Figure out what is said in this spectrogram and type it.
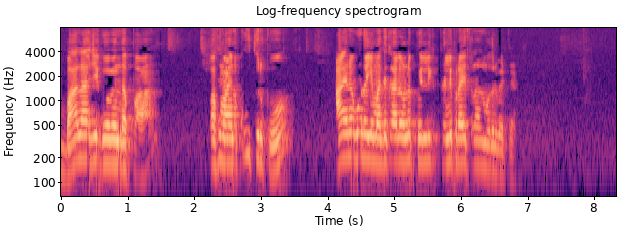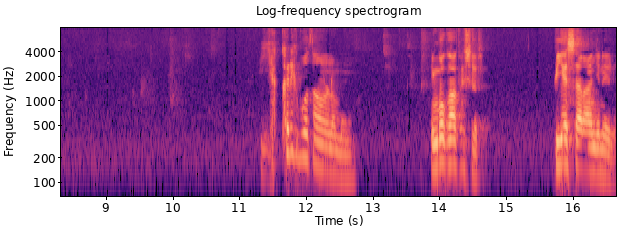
బాలాజీ గోవిందప్ప పాపం ఆయన కూతురుకు ఆయన కూడా ఈ మధ్యకాలంలో పెళ్ళి పెళ్ళి ప్రయత్నాలు మొదలుపెట్టాడు. ఎక్కడికి పోతా ఉన్నాం మనం? ఇంకొక ఆఫీసర్ పిఎస్ఆర్ ఆంజనేయులు.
